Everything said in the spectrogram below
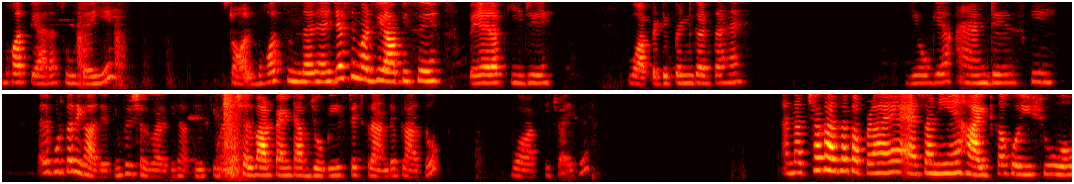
बहुत प्यारा सूट है ये। स्टॉल बहुत सुंदर है। जैसे मर्ज़ी आप इसे पेयर अप कीजिए। वो आप पे डिपेंड करता है। ये हो गया एंड इसकी, पहले कुर्ता दिखा देती हूँ, फिर शलवार दिखाती हूँ इसकी। मैंने शलवार पैंट आप जो भी स्टिच कराते प्लाजो, वो आपकी चॉइस है। एंड अच्छा खासा कपड़ा है ऐसा नहीं है हाइट का कोई इशू हो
